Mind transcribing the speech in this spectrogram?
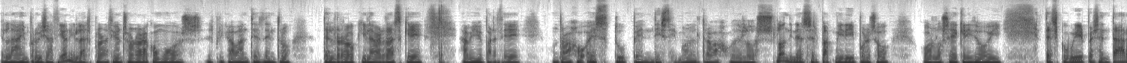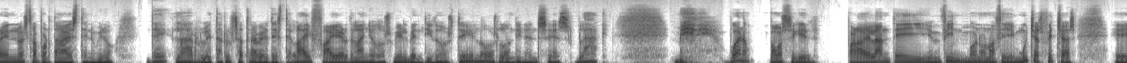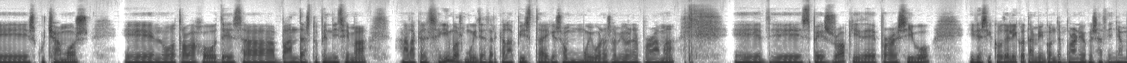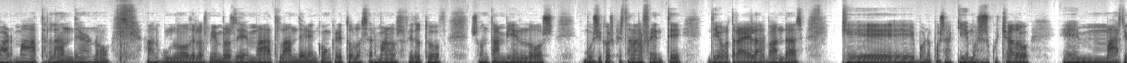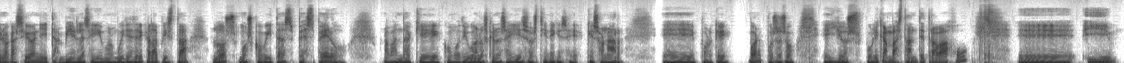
la improvisación y la exploración sonora, como os explicaba antes, dentro del rock y la verdad es que a mí me parece un trabajo estupendísimo, el trabajo de los londinenses Black Midi, por eso os los he querido hoy descubrir, presentar en nuestra portada este número de la ruleta rusa a través de este Live Fire del año 2022 de los londinenses Black Midi. Bueno, vamos a seguir para adelante y en fin, bueno, no hace muchas fechas eh, escuchamos el nuevo trabajo de esa banda estupendísima a la que seguimos muy de cerca la pista y que son muy buenos amigos del programa eh, de Space Rock y de progresivo y de psicodélico también contemporáneo que se hacen llamar Matt Lander, ¿no? Algunos de los miembros de Matt Lander, en concreto los hermanos Fedotov, son también los músicos que están al frente de otra de las bandas que, eh, bueno, pues aquí hemos escuchado en más de una ocasión y también le seguimos muy de cerca la pista los Moscovitas Vespero, una banda que, como digo, a los que nos seguís os tiene que sonar eh, porque, bueno, pues eso, ellos publican bastante trabajo eh, y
